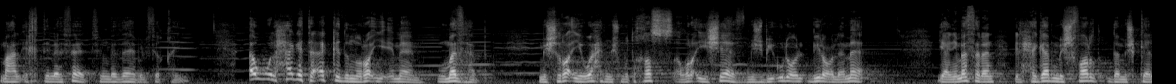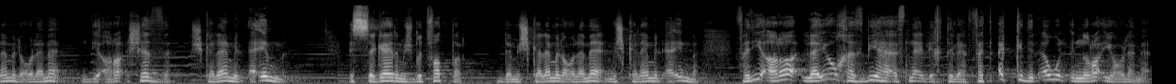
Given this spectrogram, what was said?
مع الاختلافات في المذاهب الفقهية؟ أول حاجة تأكد أنه رأي إمام ومذهب مش رأي واحد مش متخصص أو رأي شاذ مش بيقولوا بيه العلماء يعني مثلا الحجاب مش فرض ده مش كلام العلماء دي آراء شاذة مش كلام الأئمة. السجاير مش بتفطر ده مش كلام العلماء مش كلام الأئمة. فدي آراء لا يؤخذ بها أثناء الاختلاف. فتأكد الأول أن رأي علماء.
